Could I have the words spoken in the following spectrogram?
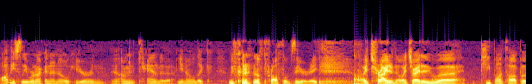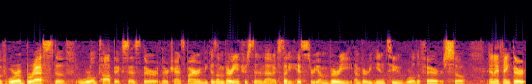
obviously we're not going to know here and I'm in Canada, you know, like we've got enough problems here, right? I try to know. I try to uh, keep on top of or abreast of world topics as they're they're transpiring because I'm very interested in that. I've studied history. I'm very I'm very into world affairs. So, and I think they're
